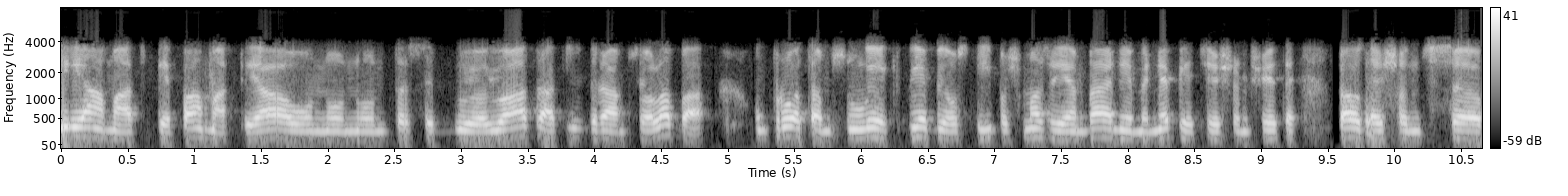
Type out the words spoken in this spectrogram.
ir jāmāca pie pamata, jā, un, un, un tas ir, jo, jo ātrāk izdarāms, jo labāk. Un, protams, nu, liek piebilst īpaši mazajiem bērniem ir nepieciešami šie te peldēšanas uh,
